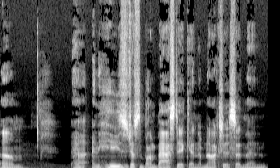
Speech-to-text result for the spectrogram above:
Um, uh, and he's just bombastic and obnoxious, and then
